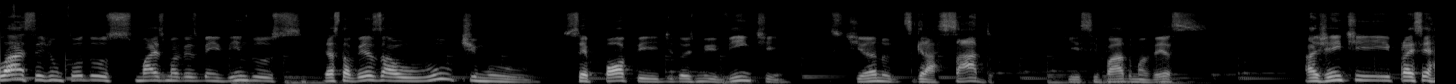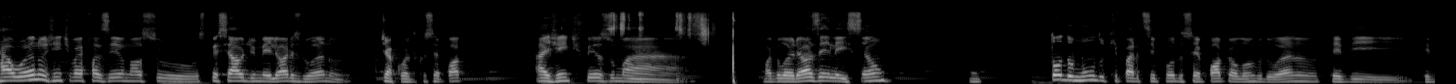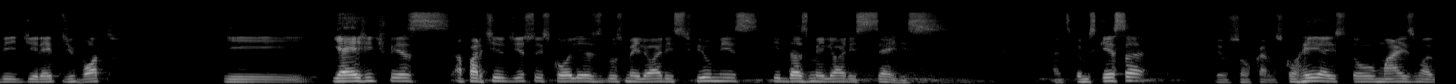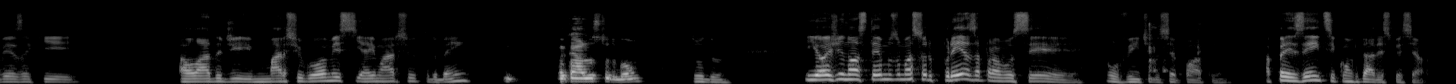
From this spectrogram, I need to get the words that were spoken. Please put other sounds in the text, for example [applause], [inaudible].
Olá, sejam todos mais uma vez bem-vindos, desta vez ao último C-Pop de 2020, este ano desgraçado que se vá de uma vez. A gente, para encerrar o ano, a gente vai fazer o nosso especial de melhores do ano, de acordo com o C-Pop. A gente fez uma, uma gloriosa eleição todo mundo que participou do C-Pop ao longo do ano teve, teve direito de voto. E, e aí a gente fez, a partir disso, escolhas dos melhores filmes e das melhores séries. Antes que eu me esqueça, eu sou o Carlos Correia, estou mais uma vez aqui ao lado de Márcio Gomes. E aí, Márcio, tudo bem? Oi, Carlos, tudo bom? Tudo. E hoje nós temos uma surpresa para você, ouvinte do C-Pop. Apresente-se, convidado especial.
